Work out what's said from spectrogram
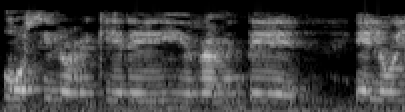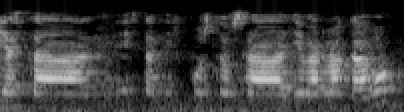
o si lo requiere y realmente él o ella están, están dispuestos a llevarlo a cabo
